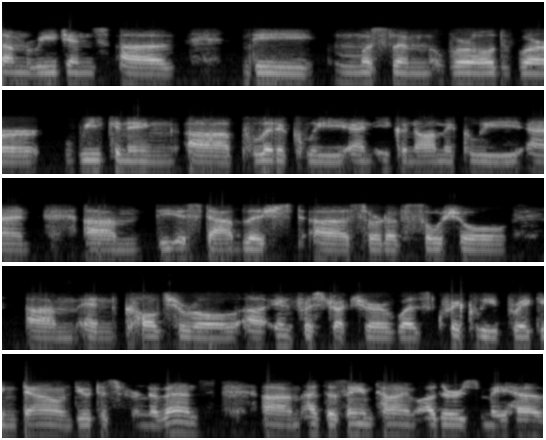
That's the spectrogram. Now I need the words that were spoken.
some regions of the Muslim world were weakening uh, politically and economically, and um, the established uh, sort of social um, and cultural uh, infrastructure was quickly breaking down due to certain events. Um, at the same time, others may have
